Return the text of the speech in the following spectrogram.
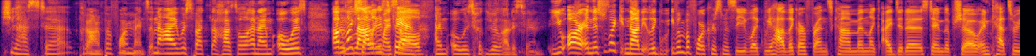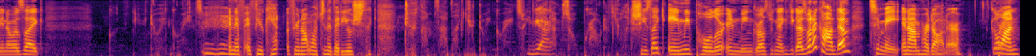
she has to put on a performance. And I respect the hustle and I'm always I'm, like, selling loudest myself. fan. I'm always her, your loudest fan. You are, and this was like not like even before Christmas Eve. Like we had like our friends come, and like I did a stand up show, and Katarina was like, "You're doing great." sweetie." And if, if you can't, if you're not watching the video, she's like, "Do thumbs up, like you're doing great, sweetie. Yeah. Like, I'm so proud of you." Like she's like Amy Poehler in Mean Girls, being like, "You guys want a condom?" To me, and I'm her daughter. Go on.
